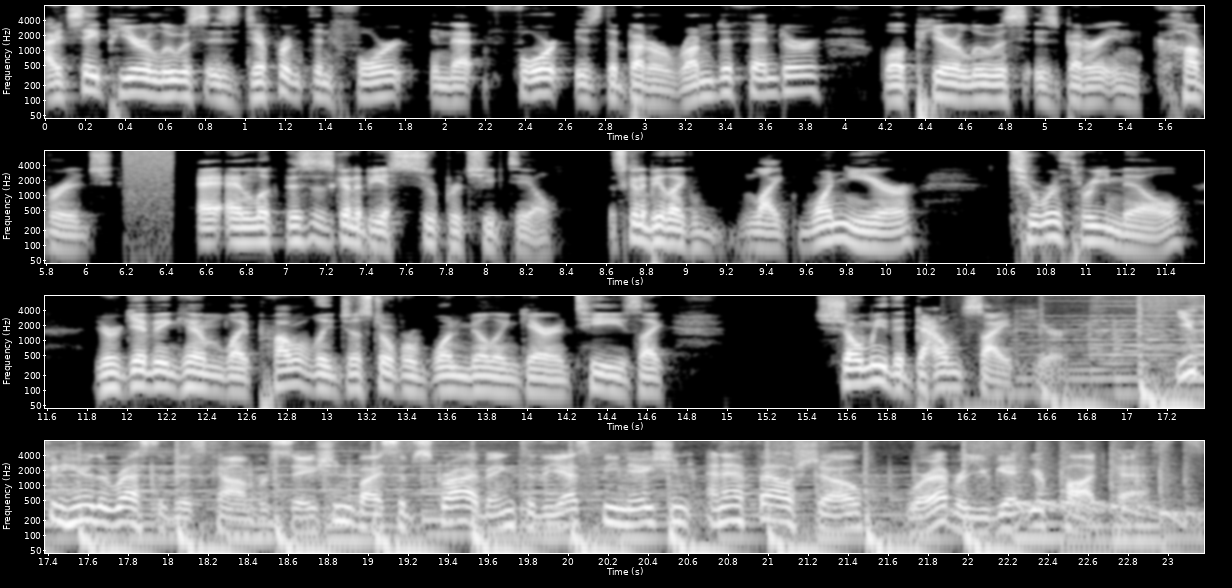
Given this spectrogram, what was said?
I'd say Pierre Louis is different than Fort in that Fort is the better run defender, while Pierre Louis is better in coverage. And, and look, this is going to be a super cheap deal. It's going to be like like one year, two or three mil you're giving him like probably just over 1 million guarantees. Like, show me the downside here. You can hear the rest of this conversation by subscribing to the SB Nation NFL show wherever you get your podcasts.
